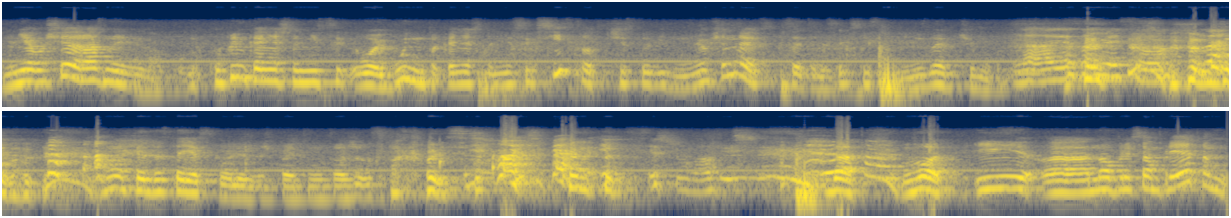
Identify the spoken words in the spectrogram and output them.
мне вообще разные... Куприн, конечно, не... Ой, Бунин-то, конечно, не сексист, вот чисто видно. Мне вообще нравятся писатели сексисты, я не знаю почему. А, я заметила. Ну, ну, ты Достоевского любишь, поэтому тоже успокойся. Да, вот. И, э, но при всем при этом,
